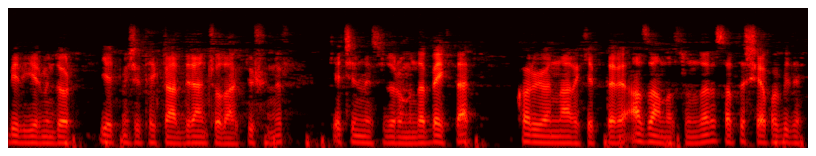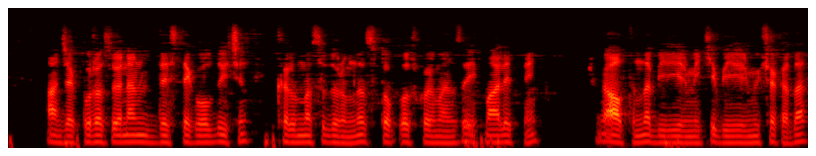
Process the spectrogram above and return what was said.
1.24.70'i tekrar direnç olarak düşünür. Geçilmesi durumunda bekler. Yukarı yönlü hareketleri azalmasında satış yapabilir. Ancak burası önemli bir destek olduğu için kırılması durumunda stop loss koymanızı ihmal etmeyin. Çünkü altında 1.22-1.23'e kadar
